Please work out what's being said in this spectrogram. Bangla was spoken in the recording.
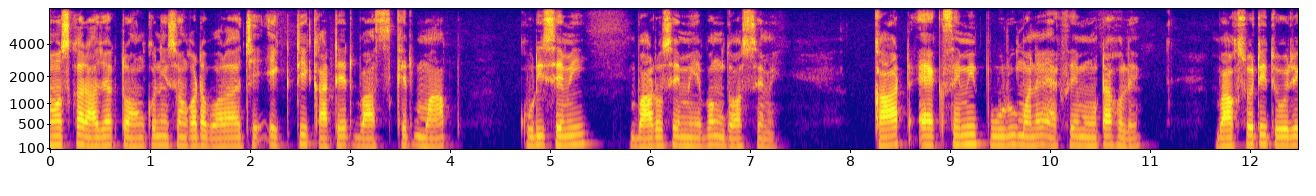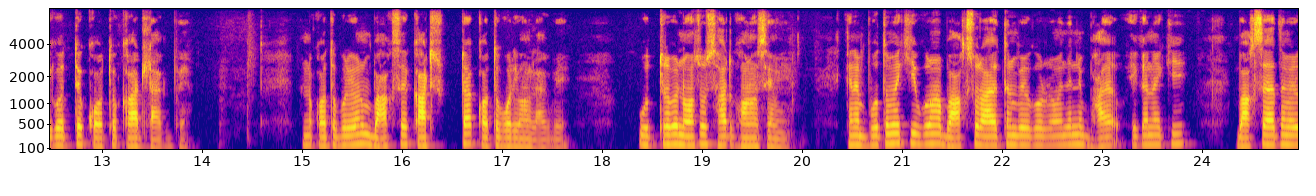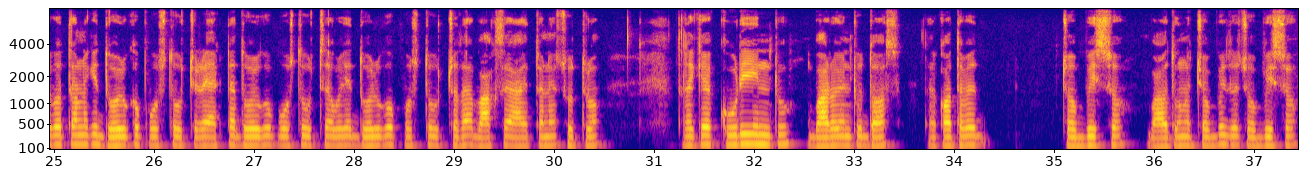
নমস্কার, আজও একটা অঙ্ক নিয়ে সংখ্যাটা বলা আছে। একটি কাঠের বাস্কের মাপ কুড়ি সেমি, বারো সেমি এবং দশ সেমি। কাঠ এক সেমি পুরু মানে এক সেমি মোটা হলে বাক্সটি তৈরি করতে কত কাঠ লাগবে? মানে কত পরিমাণ? বাক্সের কাঠটা কত পরিমাণ লাগবে? উত্তর হবে নশো ষাট ঘন সেমি। এখানে প্রথমে কী করব বাক্সর আয়তন বের করব। আমরা জানি এখানে কি বাক্সের আয়তন বের করতে হলে কি দৈর্ঘ্য প্রস্থ উচ্চতা? একটা দৈর্ঘ্য প্রস্থ উচ্চতা বলছে দৈর্ঘ্য প্রস্থ উচ্চতা বাক্সের আয়তনের সূত্র। তাহলে কি হয়? কুড়ি ইন্টু বারো ইন্টু দশ, তাহলে কত হবে? চব্বিশশো, বারো দুগুণ চব্বিশ চব্বিশশো।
